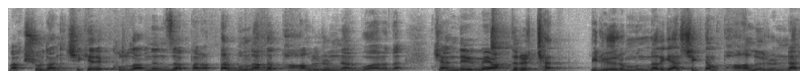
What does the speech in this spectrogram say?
Bak şuradan çekerek kullandığınız aparatlar. Bunlar da pahalı ürünler bu arada. Kendi evime yaptırırken biliyorum bunları. Gerçekten pahalı ürünler.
